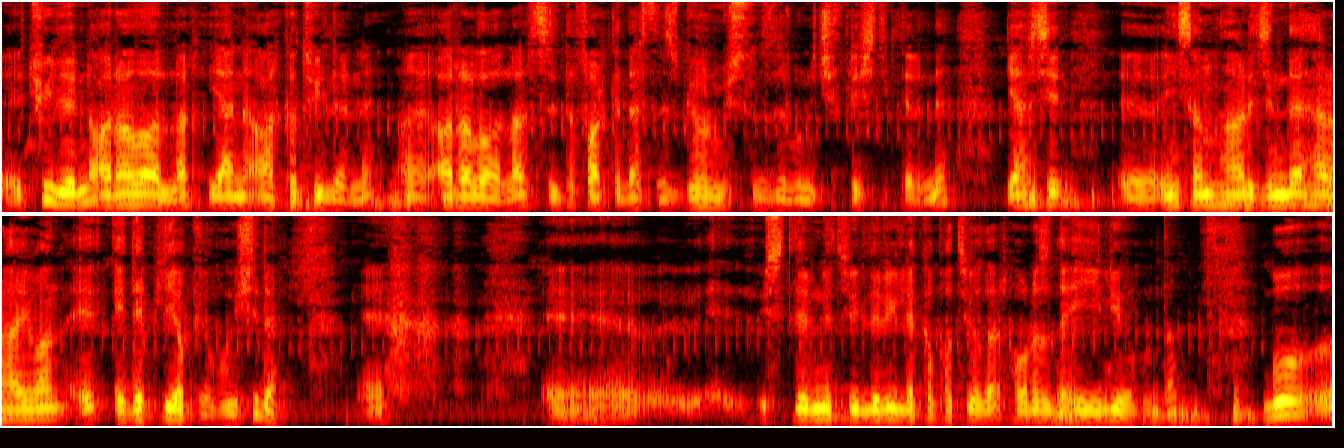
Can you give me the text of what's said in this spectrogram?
e, tüylerini aralarlar. Yani arka tüylerini e, aralarlar. Siz de fark edersiniz görmüşsünüzdür bunu çiftleştiklerinde. Gerçi e, insanın haricinde her hayvan edepli yapıyor bu işi de. E, üstlerini tüyleriyle kapatıyorlar. Horoz da eğiliyor burada. Bu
